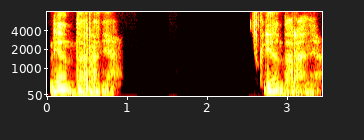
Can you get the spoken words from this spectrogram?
di antaranya. Di antaranya.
